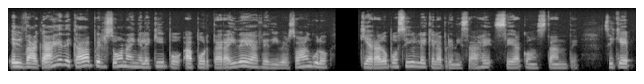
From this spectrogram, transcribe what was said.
El bagaje de cada persona en el equipo aportará ideas de diversos ángulos que hará lo posible que el aprendizaje sea constante. Así que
